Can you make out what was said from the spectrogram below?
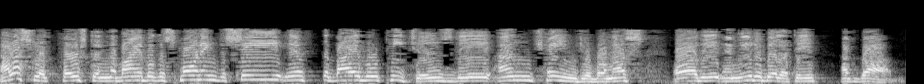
Now let's look first in the Bible this morning to see if the Bible teaches the unchangeableness or the immutability of God.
